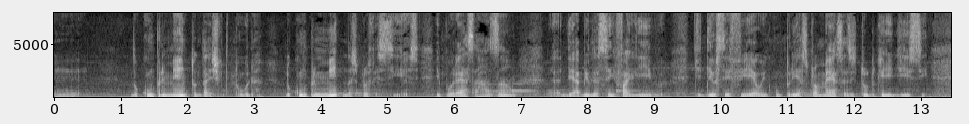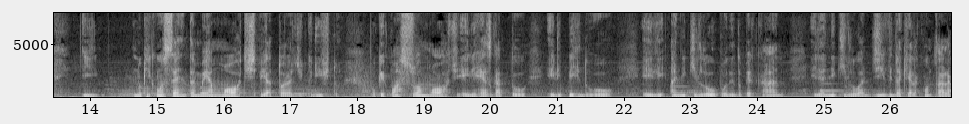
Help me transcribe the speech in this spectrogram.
é, do cumprimento da Escritura do cumprimento das profecias. E por essa razão, eh, de a Bíblia ser infalível, de Deus ser fiel em cumprir as promessas e tudo que ele disse, e no que concerne também a morte expiatória de Cristo, porque com a sua morte ele resgatou, ele perdoou, ele aniquilou o poder do pecado, ele aniquilou a dívida que era contrária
